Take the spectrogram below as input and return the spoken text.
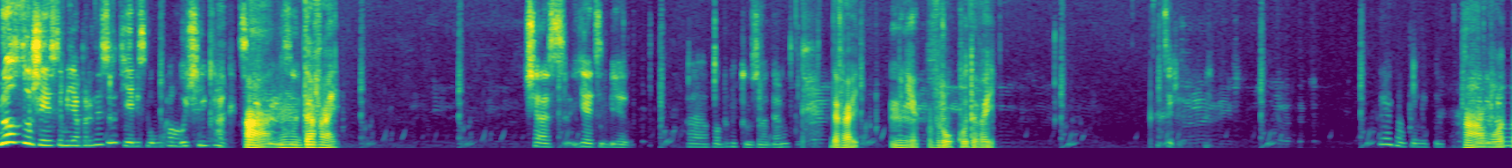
Ну, слушай, если меня парализует, я не смогу помочь никак. А, ну давай. Сейчас я тебе а, по блютузу отдам. Давай. Мне в руку давай. А, вот.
